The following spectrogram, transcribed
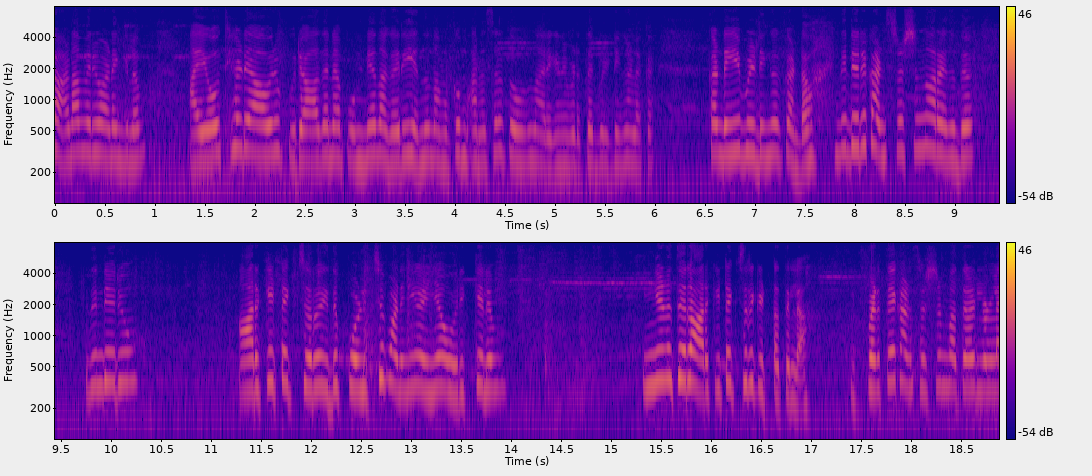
കാണാൻ വരുവാണെങ്കിലും അയോധ്യയുടെ ആ ഒരു പുരാതന പുണ്യനഗരി എന്ന് നമുക്ക് മനസ്സിൽ തോന്നുന്നതായിരിക്കണം ഇവിടുത്തെ ബിൽഡിങ്ങുകളൊക്കെ കണ്ടോ ഈ ബിൽഡിംഗ് ഒക്കെ കണ്ടോ? ഇതിന്റെ ഒരു കൺസ്ട്രക്ഷൻ എന്ന് പറയുന്നത് ഇതിന്റെ ഒരു ആർക്കിടെക്ചർ ഇത് പൊളിച്ച് പണിഞ്ഞു കഴിഞ്ഞാൽ ഒരിക്കലും ഇങ്ങനത്തെ ഒരു ആർക്കിടെക്ചർ കിട്ടത്തില്ല. ഇപ്പോഴത്തെ കൺസ്ട്രക്ഷൻ മെത്തേഡിലുള്ള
